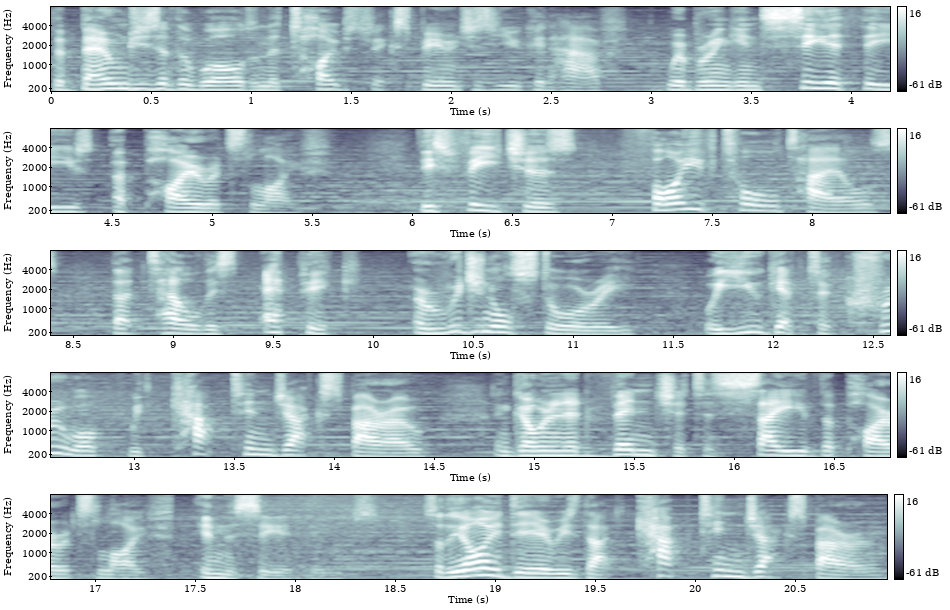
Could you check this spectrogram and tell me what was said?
the boundaries of the world and the types of experiences you can have, we're bringing Sea of Thieves A Pirate's Life. This features five tall tales that tell this epic, original story where you get to crew up with Captain Jack Sparrow and go on an adventure to save the pirate's life in the Sea of Thieves. So the idea is that Captain Jack Sparrow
